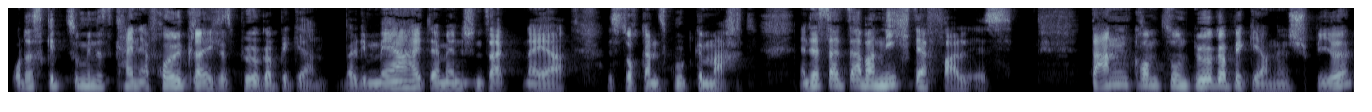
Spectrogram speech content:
Oder es gibt zumindest kein erfolgreiches Bürgerbegehren, weil die Mehrheit der Menschen sagt, naja, ist doch ganz gut gemacht. Wenn das jetzt aber nicht der Fall ist, dann kommt so ein Bürgerbegehren ins Spiel.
